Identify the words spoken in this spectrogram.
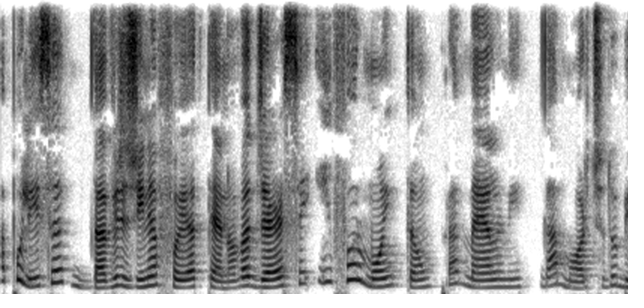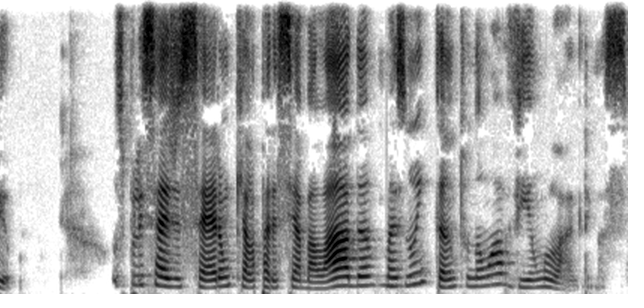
a polícia da Virgínia foi até Nova Jersey e informou então para Melanie da morte do Bill. Os policiais disseram que ela parecia abalada, mas no entanto não haviam lágrimas.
